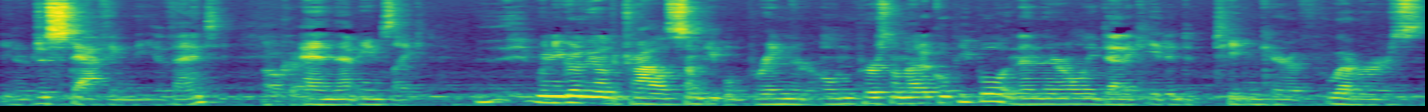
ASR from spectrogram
you know just staffing the event, Okay. and that means like when you go to the Olympic trials, some people bring their own personal medical people, and then they're only dedicated to taking care of whoever's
